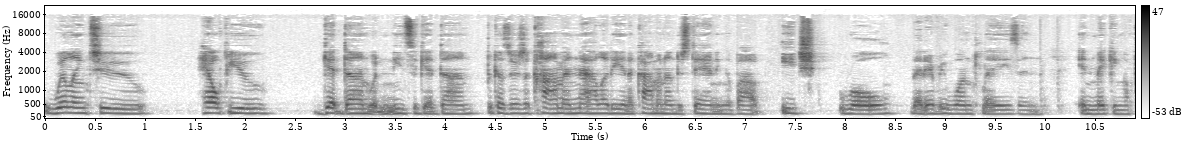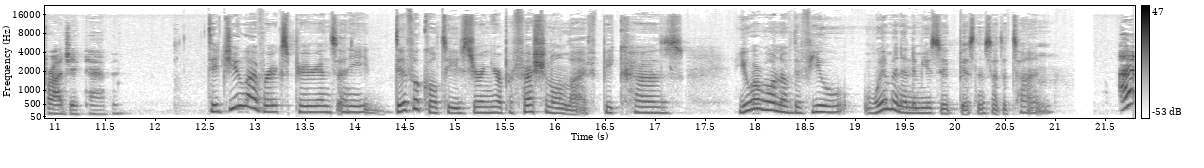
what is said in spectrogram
willing to help you get done what needs to get done because there's a commonality and a common understanding about each role that everyone plays in in making a project happen. Did you ever experience any difficulties during your professional life because you were one of the few women in the music business at the time? I,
